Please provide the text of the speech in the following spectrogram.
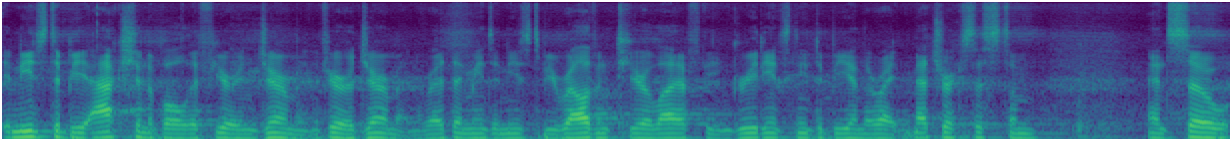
It needs to be actionable if you're in German. If you're a German, right, that means it needs to be relevant to your life. The ingredients need to be in the right metric system. And so,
